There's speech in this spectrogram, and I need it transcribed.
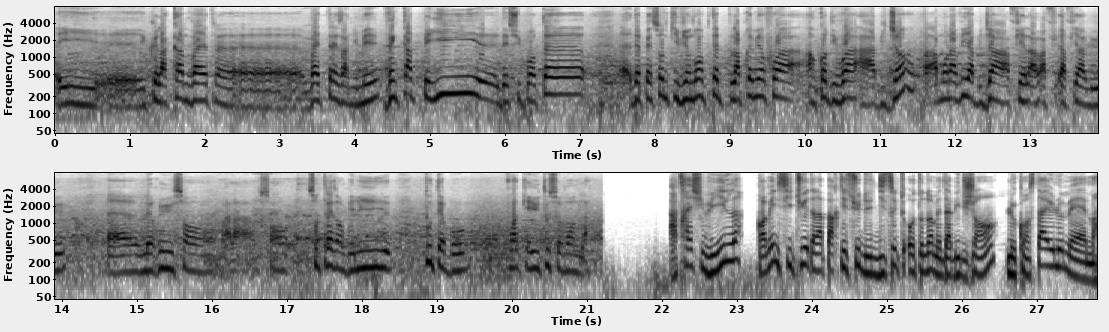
que la Cannes va être, euh, va être très animée. 24 pays, euh, des supporters, euh, des personnes qui viendront peut-être pour la première fois en Côte d'Ivoire à Abidjan. À mon avis, Abidjan a fier, à lui. les rues sont, sont très embellies, tout est beau pour accueillir tout ce monde-là. À Trècheville, commune située dans la partie sud du district autonome d'Abidjan, le constat est le même.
